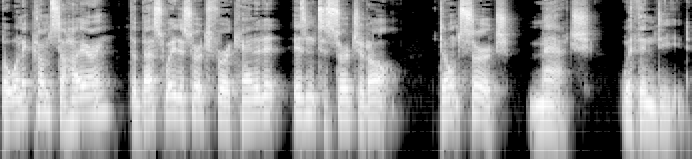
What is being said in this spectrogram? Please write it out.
But when it comes to hiring, the best way to search for a candidate isn't to search at all. Don't search, match with Indeed.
